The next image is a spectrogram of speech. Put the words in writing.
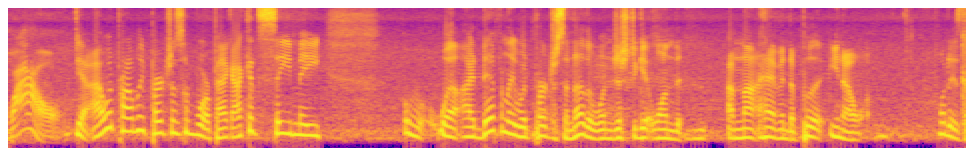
Wow. Yeah, I would probably purchase a four pack. I could see me. Well, I definitely would purchase another one just to get one that I'm not having to put. You know, what is that?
